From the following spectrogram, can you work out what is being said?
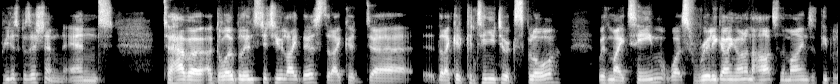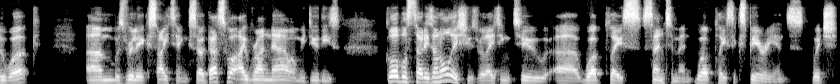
predisposition and to have a, a, global institute like this that I could uh, that I could continue to explore with my team what's really going on in the hearts and the minds of people who work um, was really exciting. So that's what I run now, and we do these global studies on all issues relating to uh, workplace sentiment, workplace experience, which,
